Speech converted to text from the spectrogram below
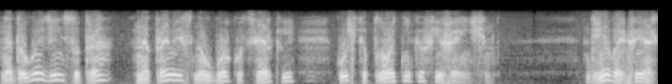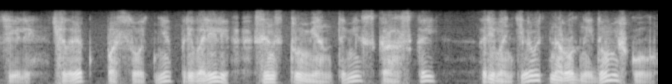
На другой день с утра направились на уборку церкви кучка плотников и женщин. Две большие артели, человек по сотне, привалили с инструментами, с краской, ремонтировать народный дом и школу.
